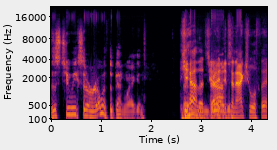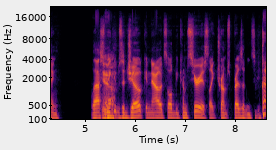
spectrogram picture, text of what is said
This is two weeks in a row with the Ben wagon. Yeah, that's right. Wagon. It's an actual thing. Last week it was a joke, and now it's all become serious, like Trump's presidency.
